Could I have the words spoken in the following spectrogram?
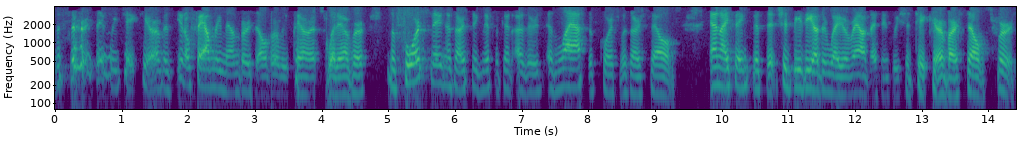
The third thing we take care of is, you know, family members, elderly parents, whatever. The fourth thing is our significant others. And last, of course, was ourselves. And I think that that should be the other way around. I think we should take care of ourselves first.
